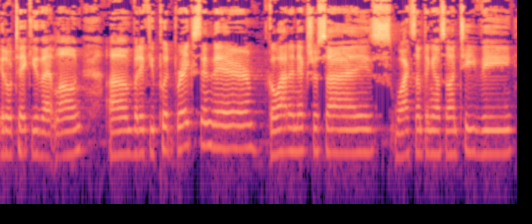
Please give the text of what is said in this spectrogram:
it'll take you that long. Um, but if you put breaks in there, go out and exercise, watch something else on TV,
